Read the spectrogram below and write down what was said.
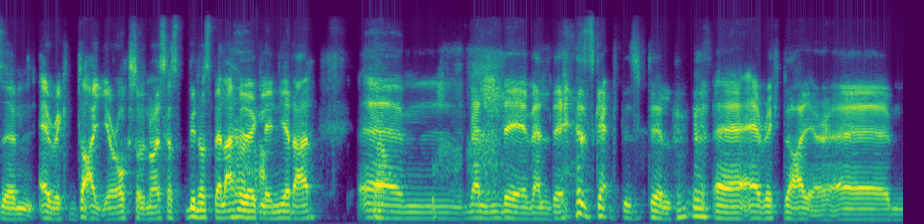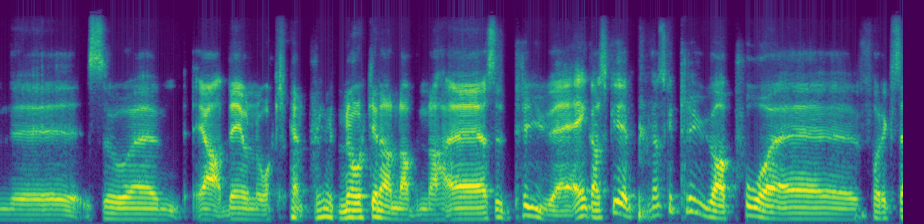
Um, Eric Dyer også, når jeg skal begynne å spille høy linje der. Um, veldig, veldig skeptisk til uh, Eric Dyer. Uh, så uh, ja, det er jo noen, noen av navnene. Uh, så tror jeg er ganske, ganske trua på uh, f.eks.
